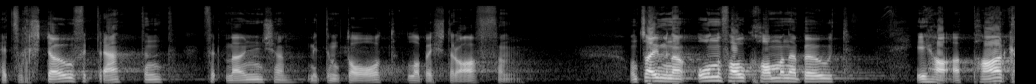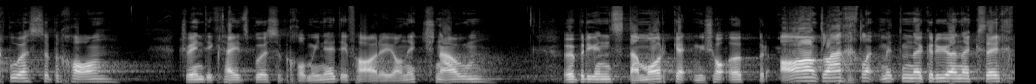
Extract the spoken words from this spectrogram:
hat sich stellvertretend für die Menschen mit dem Tod bestrafen Und so in einem unvollkommenen Bild, ich habe einen Parkbus bekommen, Geschwindigkeitsbusse bekomme ich nicht, ich fahre ja nicht schnell. Übrigens, der Morgen hat mich schon jemand angelächelt mit einem grünen Gesicht,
